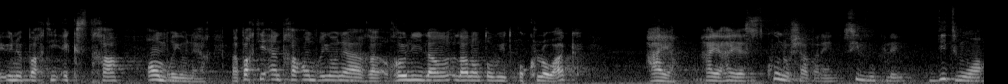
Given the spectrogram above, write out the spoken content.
et une partie extra-embryonnaire. La partie intra-embryonnaire relie l'allantoïde au cloaque Haya, haya, haya, s'il vous plaît, dites-moi,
